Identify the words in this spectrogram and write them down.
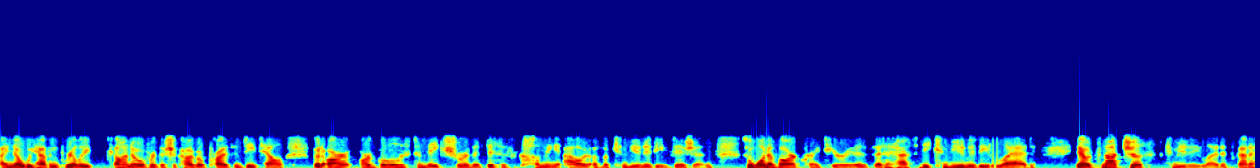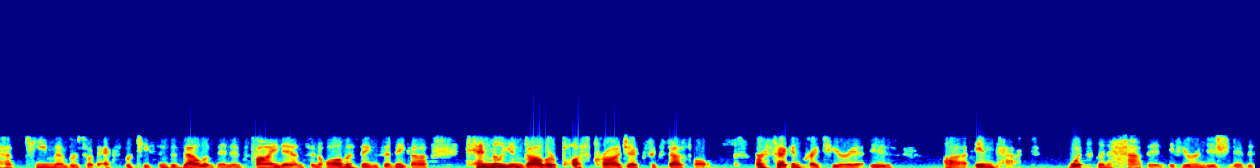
I know we haven't really gone over the Chicago Prize in detail, but our, our goal is to make sure that this is coming out of a community vision. So, one of our criteria is that it has to be community led. Now, it's not just community led, it's got to have team members who have expertise in development and finance and all the things that make a $10 million plus project successful. Our second criteria is uh, impact what's going to happen if your initiative is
